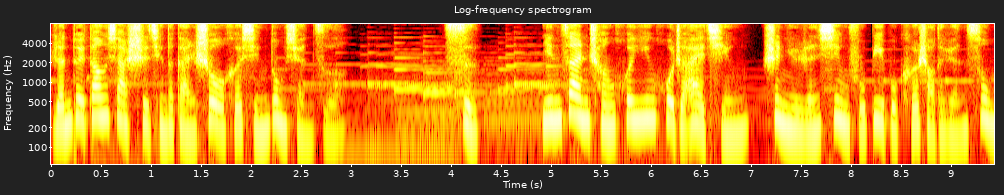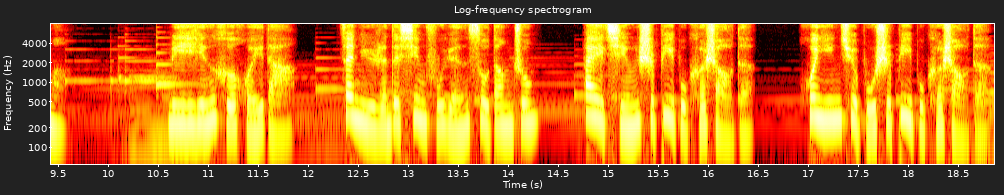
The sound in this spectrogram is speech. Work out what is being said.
人对当下事情的感受和行动选择。四，您赞成婚姻或者爱情是女人幸福必不可少的元素吗？李银河回答：在女人的幸福元素当中，爱情是必不可少的，婚姻却不是必不可少的。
